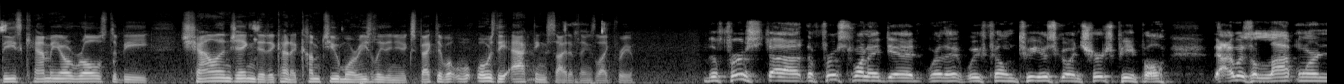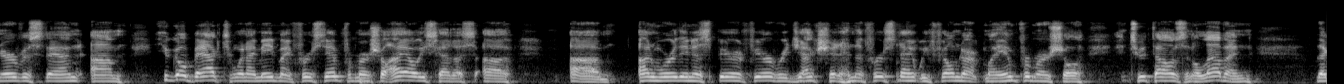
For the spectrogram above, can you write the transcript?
these cameo roles to be challenging? Did it kind of come to you more easily than you expected? What, what was the acting side of things like for you? The first, uh, the first one I did, where the, we filmed two years ago in Church People, I was a lot more nervous then. Um, you go back to when I made my first infomercial. I always had a uh, um, unworthiness, spirit, fear of rejection. And the first night we filmed our, my infomercial in 2011 the,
